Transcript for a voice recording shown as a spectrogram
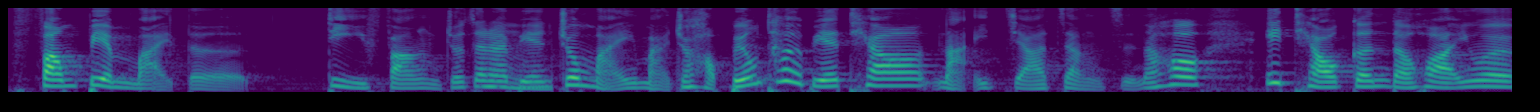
方便买的。地方你就在那边就买一买就好，嗯、不用特别挑哪一家这样子。然后一条根的话，因为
